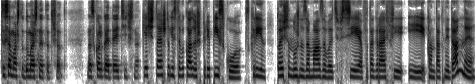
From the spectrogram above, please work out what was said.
Ты сама что думаешь на этот счет? Насколько это этично? Я считаю, что если ты выкладываешь переписку, скрин, точно нужно замазывать все фотографии и контактные данные.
